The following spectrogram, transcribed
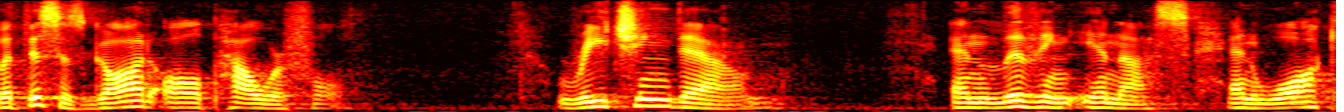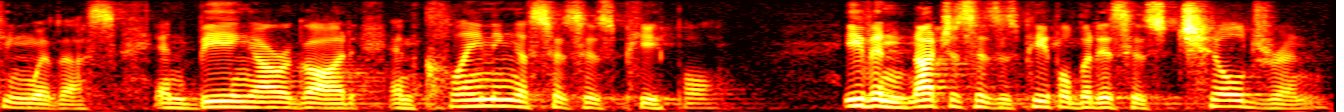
But this is God all powerful, reaching down and living in us and walking with us and being our God and claiming us as his people. Even not just as his people, but as his children.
